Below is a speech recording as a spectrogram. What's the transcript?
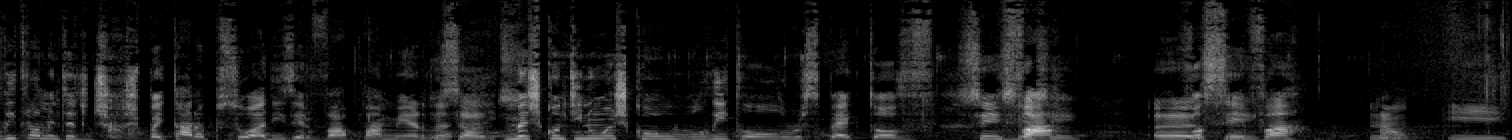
literalmente a desrespeitar a pessoa a dizer vá para a merda, Exato. mas continuas com o little respect of Sim, sim, vá, sim. Ah, você sim. vá. Não, e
